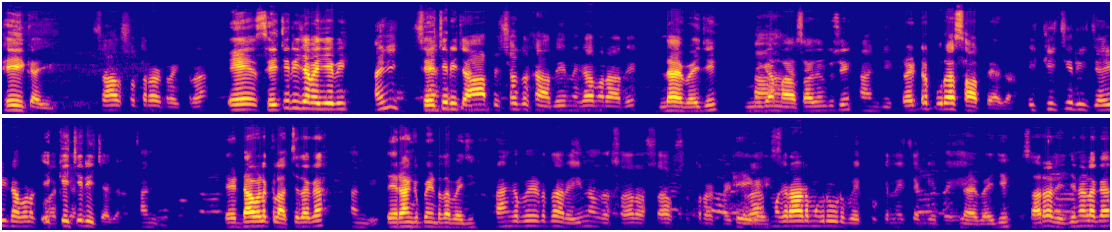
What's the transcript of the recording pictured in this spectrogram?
ਠੀਕ ਹੈ ਜੀ। ਸਾਫ਼ ਸੁਥਰਾ ਟਰੈਕਟਰ ਆ। ਇਹ ਸੇਚਰੀ ਚ ਆ ਬਾਈ ਜੀ ਇਹ ਵੀ? ਹਾਂਜੀ। ਸੇਚਰੀ ਚ ਆ। ਹਾਂ ਪਿੱਛੋਂ ਦਿਖਾ ਦੇ ਨਿਗਾਹ ਮਰਾ ਦੇ। ਲੈ ਬਾਈ ਜੀ ਨਿਗਾ। ਮਾਰ ਸਕਦੇ ਹੋ ਤੁਸੀਂ। ਹਾਂਜੀ। ਟਰੈਕਟਰ ਪੂਰਾ ਸਾਫ਼ ਪਿਆਗਾ 21 ਝਿਰੀ ਚਾਹੀ ਡਬਲ ਇੱਕ ਹੀ ਚਿਰੀ ਚ ਹੈਗਾ ਹਾਂਜੀ। ਤੇ ਡਬਲ ਕਲਚ ਦਾਗਾ ਹਾਂਜੀ। ਤੇ ਰੰਗ ਪੇਂਟ ਦਾ ਬਾਈ ਜੀ। ਰੰਗ ਪੇਟ ਦਾ ਰਹੀ ਨਾ ਦਾ ਸਾਰਾ ਸਾਫ਼ ਸੁਥਰਾ ਠੀਕ ਹੈ ਜੀ। ਮਗਰਾੜ ਮਗਰੂੜ ਵੇਖੋ ਕਿੰਨੇ ਚੰਗੇ ਪਏ। ਲੈ ਬਾਈ ਜੀ ਸਾਰਾ ਰੀਜਨਲ ਹੈਗਾ।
